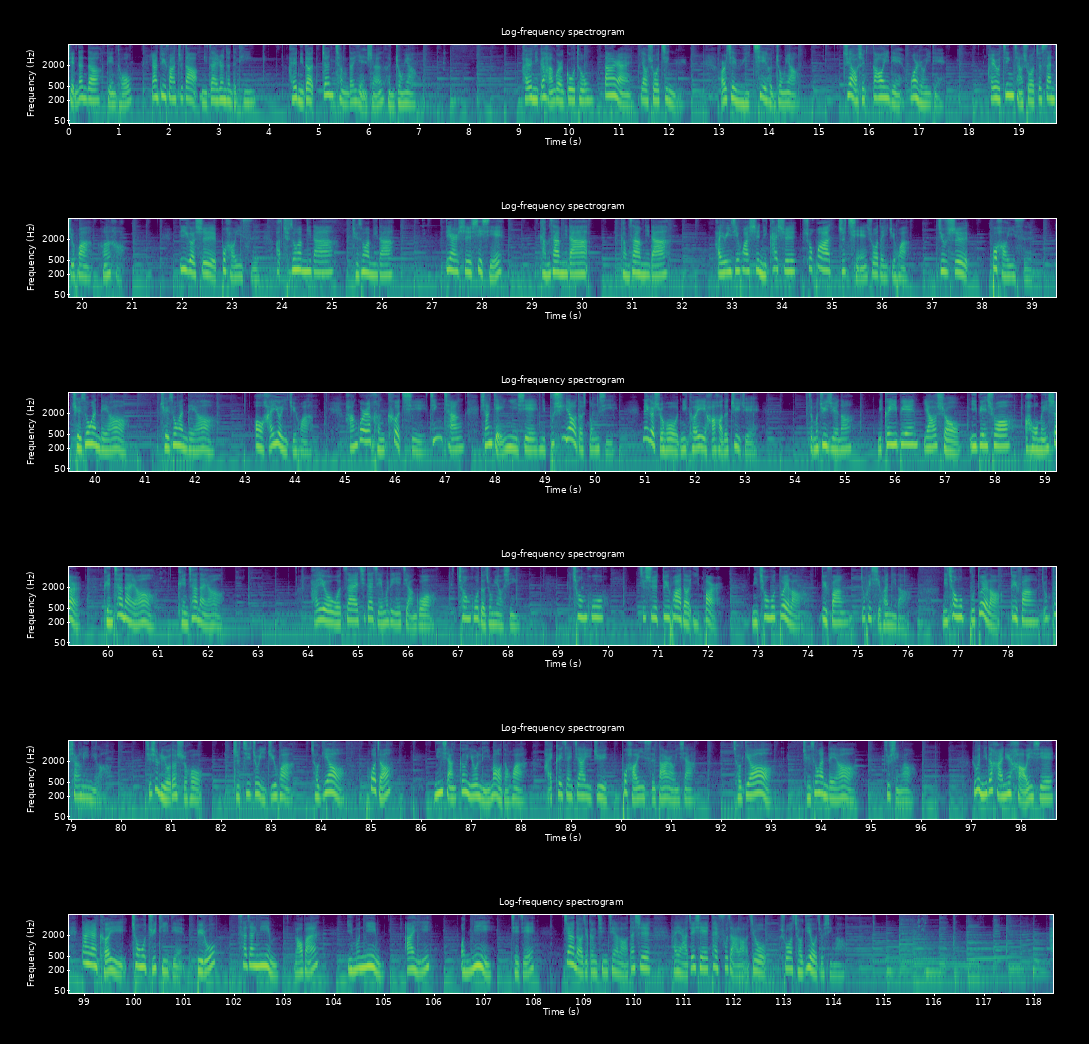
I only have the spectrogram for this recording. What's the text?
简单的点头。让对方知道你在认真的听，还有你的真诚的眼神很重要。还有你跟韩国人沟通，当然要说敬语，而且语气很重要，最好是高一点、温柔一点。还有经常说这三句话很好。第一个是不好意思啊，죄송합니 다， 죄송합니 다。 第二是谢谢， 감사합니 다。 감사합니다还有一句话是你开始说话之前说的一句话，就是不好意思，죄송한데 요， 죄송한데 요。 哦，还有一句话，韩国人很客气，经常想给你一些你不需要的东西，那个时候你可以好好的拒绝。怎么拒绝呢？你可以一边摇手一边说 啊，我没事儿。괜찮아 요， 괜찮아 요。 还有我在其他节目里也讲过称呼的重要性。称呼就是对话的一半儿，你称呼对了，对方就会喜欢你的；你称呼不对了，对方就不想理你了。其实旅游的时候，只记住一句话：저기 요。 或者你想更有礼貌的话。 还可以再加一句不好意思打扰一下，저기요죄송한데요就行了。如果你的韩语好一些，当然可以称呼具体一点，比如사장님老板、이모님阿姨、언니姐姐，这样的就更亲切了。但是，哎呀，这些太复杂了，就说저기요就行了。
